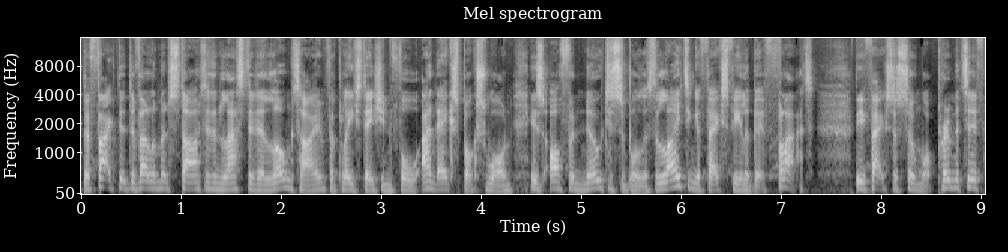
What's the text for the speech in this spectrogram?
The fact that development started and lasted a long time for PlayStation 4 and Xbox One is often noticeable as the lighting effects feel a bit flat. The effects are somewhat primitive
